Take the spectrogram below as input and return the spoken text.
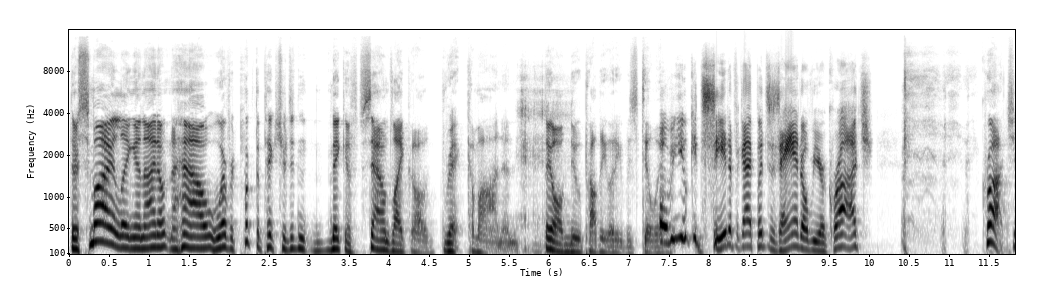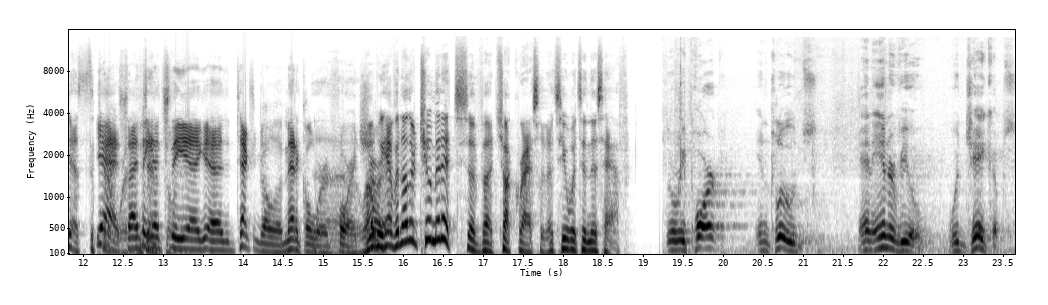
They're smiling, and I don't know how whoever took the picture didn't make it sound like, "Oh, Rick, come on!" And they all knew probably what he was doing. Oh, you can see it if a guy puts his hand over your crotch. Crotch, yes. Yes, I think that's the uh, uh, technical uh, medical word for it. Well, sure. we have another two minutes of uh, Chuck Grassley. Let's hear what's in this half. The report includes an interview with Jacobs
